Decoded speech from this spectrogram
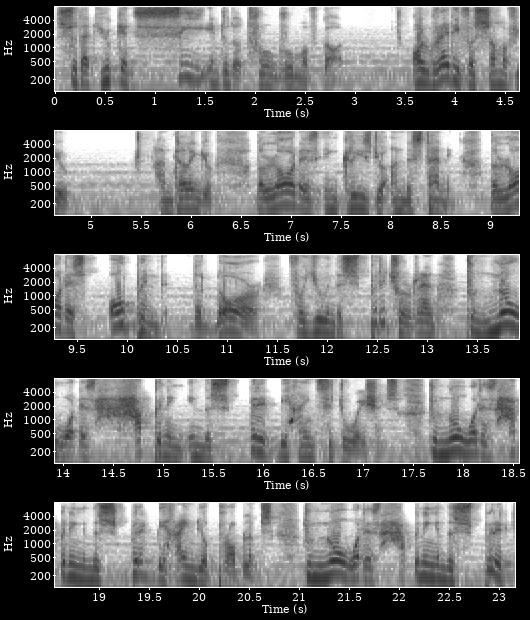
so that you can see into the throne room of God. Already, for some of you, I'm telling you, the Lord has increased your understanding. The Lord has opened the door for you in the spiritual realm to know what is happening in the spirit behind situations, to know what is happening in the spirit behind your problems, to know what is happening in the spirit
